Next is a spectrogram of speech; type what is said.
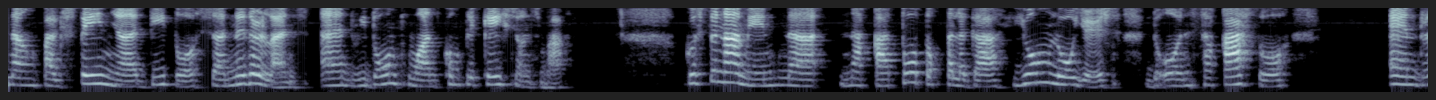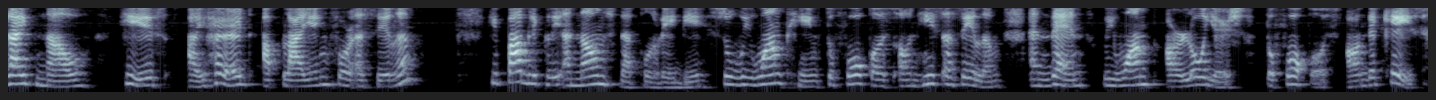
ng pagstay niya dito sa Netherlands and we don't want complications ba? Gusto namin na nakatutok talaga yung lawyers doon sa kaso and right now he is, I heard, applying for asylum. He publicly announced that already, so we want him to focus on his asylum and then we want our lawyers to focus on the case.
